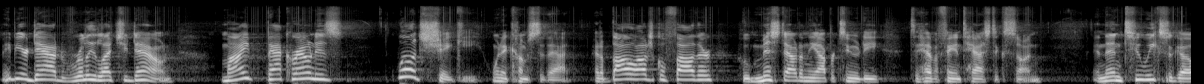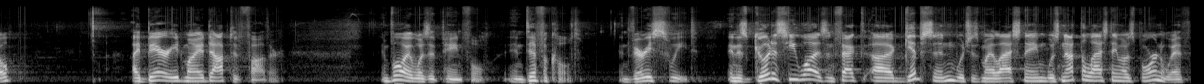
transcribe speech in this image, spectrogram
Maybe your dad really let you down. My background is, well, it's shaky when it comes to that. Had a biological father who missed out on the opportunity to have a fantastic son. And then two weeks ago, I buried my adopted father. And boy, was it painful and difficult and very sweet. And as good as he was, in fact, uh, Gibson, which is my last name, was not the last name I was born with.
